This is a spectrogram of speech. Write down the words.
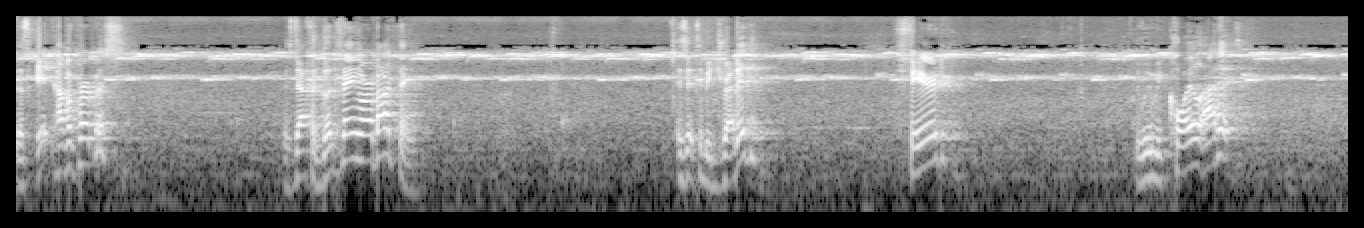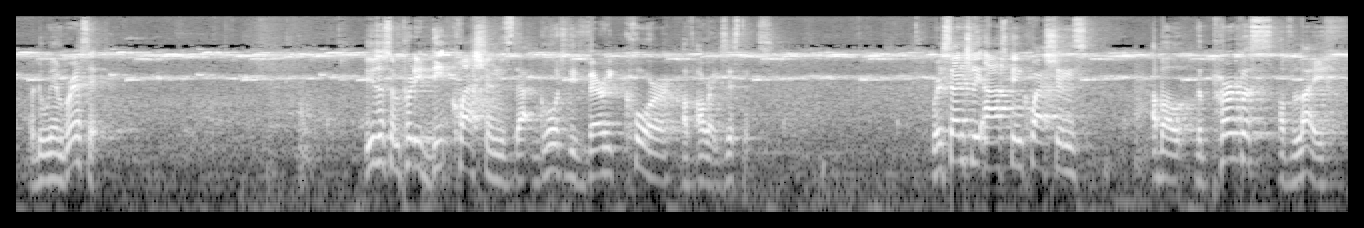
Does it have a purpose? Is death a good thing or a bad thing? Is it to be dreaded? Feared? Do we recoil at it? Or do we embrace it? These are some pretty deep questions that go to the very core of our existence. We're essentially asking questions about the purpose of life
